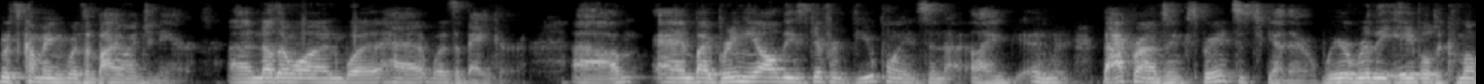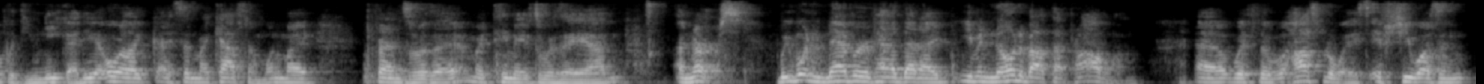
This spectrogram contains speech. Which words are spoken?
was coming was a bioengineer. Another one was was a banker. Um, and by bringing all these different viewpoints and like and backgrounds and experiences together, we we're really able to come up with unique idea. Or like I said, my capstone, one of my friends with a my teammates was a um, a nurse. We would never have had that I even known about that problem uh, with the hospital waste if she wasn't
